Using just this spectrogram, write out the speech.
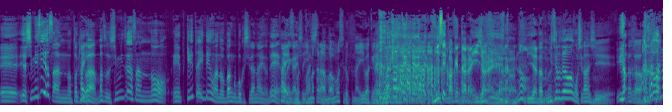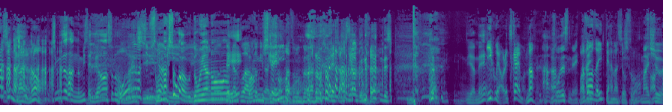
えーいや、清水屋さんの時は、まず清水屋さんの、えーと携帯電話の番号僕知らないので、おはい願いします。今からあんま面白くない言い訳が。店かけたらいいじゃないですか。のいや、だって店の電話番号知らんし、いや、なんか、話にならんよの。清水屋さんの店に電話するのも俺ないし、が清水屋にそんな人がうどん屋の番組していいの？松本あの？長谷川君なんでしょ。いやね。行くやん、俺近いもんな。あ、そうですね。わざわざ行って話をする。毎週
